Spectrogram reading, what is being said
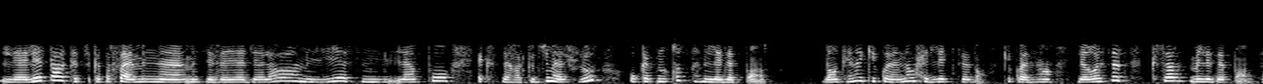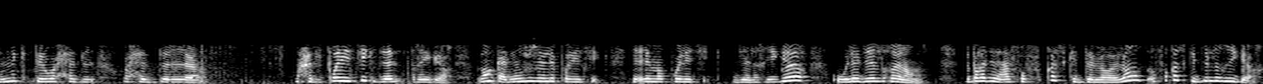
ليتا كترفع من من تيفيا ديالها من الياس من لامبو اكسترا كتجمع الفلوس وكتنقص من لي ديبونس دونك هنا كيكون عندنا واحد ليكسيدون كيكون عندنا لي غوسيت كثر من لي ديبونس هنا كدير واحد ال... واحد ال... واحد البوليتيك ديال ريغور دونك عندنا جوج لي بوليتيك يا إما بوليتيك ديال ريغور ولا ديال غولونس دابا غادي نعرفوا فوقاش كدير غولونس وفوقاش كدير ريغور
